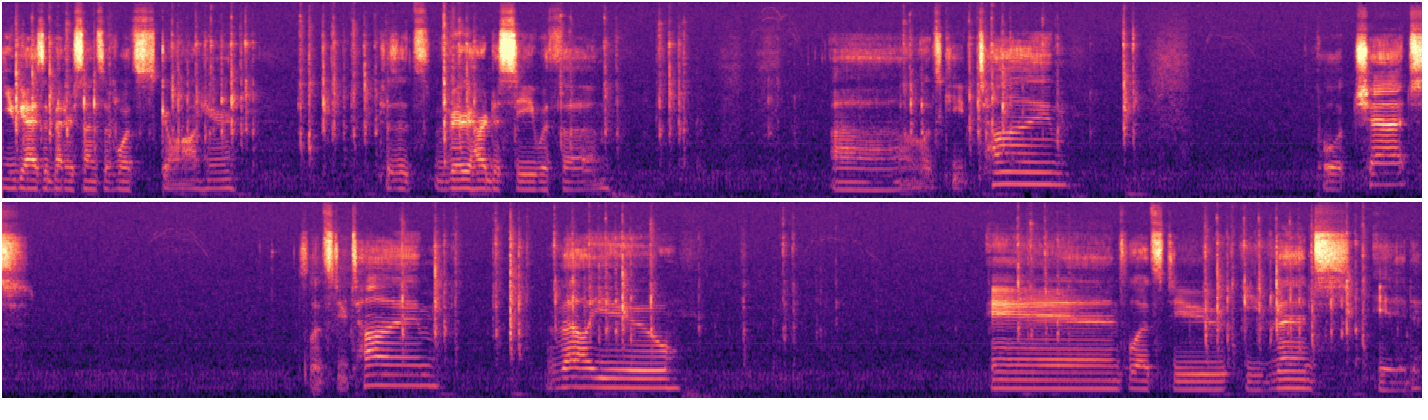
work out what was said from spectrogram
you guys a better sense of what's going on here. Because it's very hard to see with, um, uh, let's keep time pull up chat. So let's do time, value, and let's do event id.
